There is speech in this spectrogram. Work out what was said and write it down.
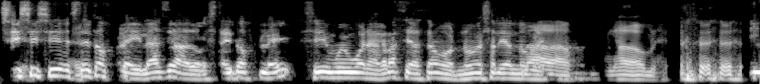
sí, sí, sí, State of Play, la has dado. State of Play, sí, muy buena, gracias, amor, no me salía el nombre. Nada, nada, hombre. Y,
